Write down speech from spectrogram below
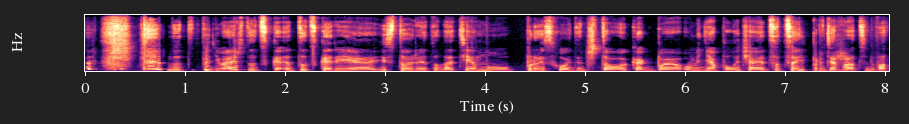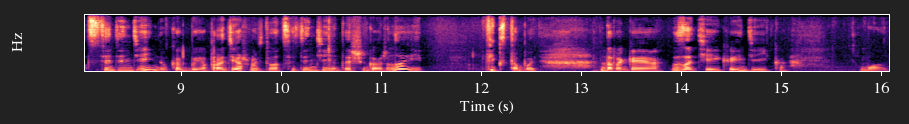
Ну, ты понимаешь, тут, тут скорее история-то на тему происходит, что как бы у меня получается цель продержаться 21 день, ну, как бы я продерживаюсь 21 день, а дальше говорю, ну и фиг с тобой, дорогая затейка, идейка. Вот.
